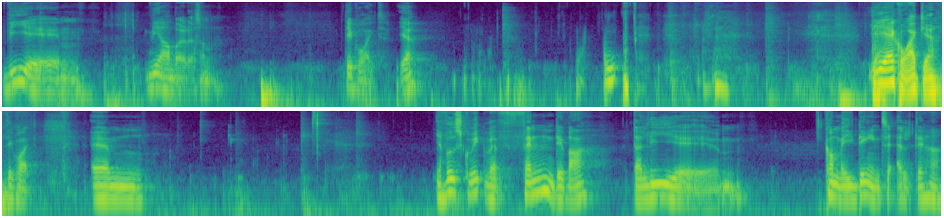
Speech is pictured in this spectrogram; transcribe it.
Vi, øh, vi arbejder sammen. Det er korrekt. Ja. det er korrekt, ja. Det er korrekt. Øhm, jeg ved sgu ikke, hvad fanden det var, der lige øh, kom med ideen til alt det her.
